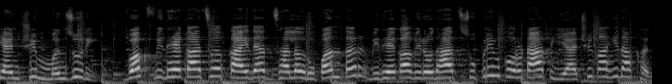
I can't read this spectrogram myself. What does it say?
यांची मंजुरी. वक्फ विधेयकाचं कायद्यात झालं रूपांतर विधेयकाविरोधात सुप्रीम कोर्टात याचिकाही दाखल.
